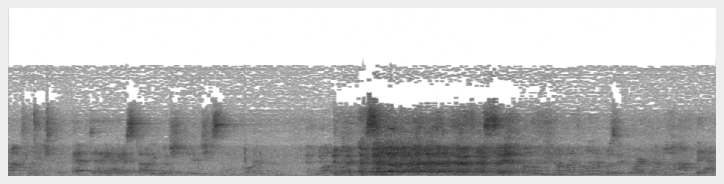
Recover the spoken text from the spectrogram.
not Blanche, but that day I asked Dottie what she did. She said, I'm a gardener. I love gardeners. I said, oh, you know, my mother was a gardener. I love that.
